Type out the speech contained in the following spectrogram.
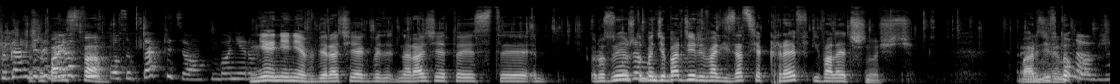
to każdy Proszę wybiera państwa. swój sposób, tak czy co? Bo nie rozumiem. Nie, nie, nie, wybieracie jakby na razie to jest y, Rozumiem, że to Dużo będzie bardziej rywalizacja krew i waleczność. Bardziej w to... No dobrze.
